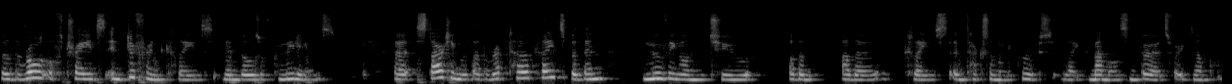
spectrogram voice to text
well, the role of traits in different clades than those of chameleons uh, starting with other reptile clades, but then moving on to other, other clades and taxonomic groups like mammals and birds, for example.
